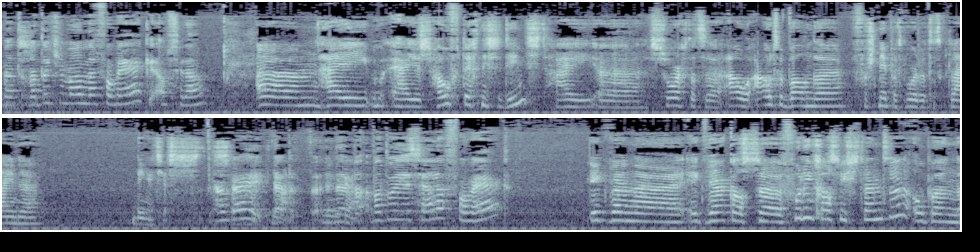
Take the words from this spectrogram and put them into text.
Wat, wat doet je man voor werk in Amsterdam? Ehm, hij, hij is hoofdtechnische dienst. Hij eh, zorgt dat de oude autobanden versnipperd worden tot kleine dingetjes. Dus, Oké, eh, ja, eh, wat, doe je zelf voor werk? Ik, ben, ik werk als eh, voedingsassistente op een,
